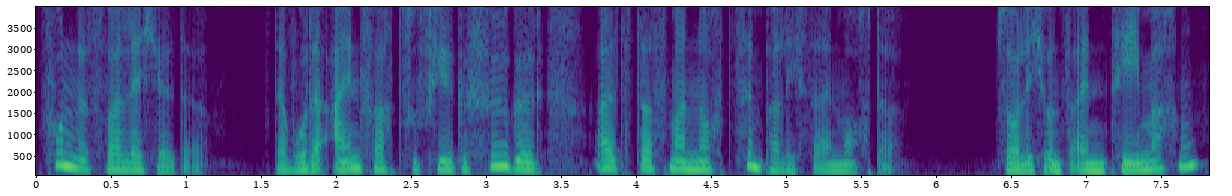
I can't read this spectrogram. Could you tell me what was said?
Fundiswa lächelte. Da wurde einfach zu viel gefügelt, als dass man noch zimperlich sein mochte. Soll ich uns einen Tee machen?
